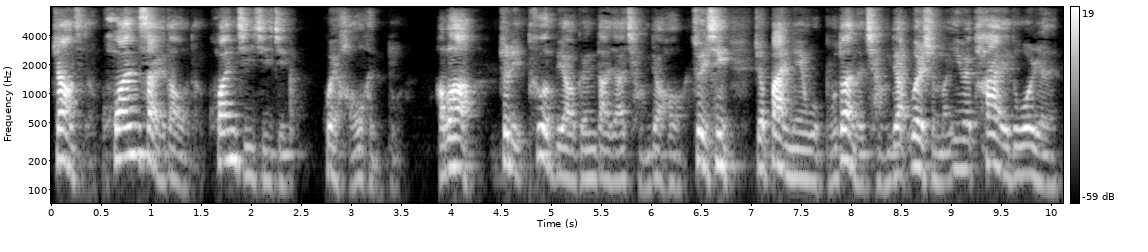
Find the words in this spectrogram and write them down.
这样子的宽赛道的宽基基金会好很多，好不好？这里特别要跟大家强调哈，最近这半年我不断的强调，为什么？因为太多人，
